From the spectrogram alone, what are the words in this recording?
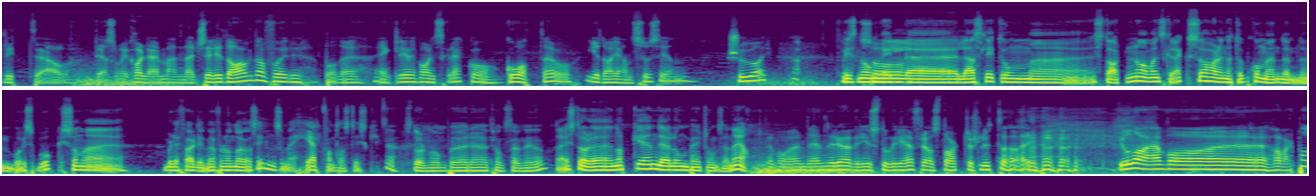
litt av det som vi kaller manager i dag, da, for både egentlig vannskrekk og gåte og Ida Jenshus i en sju år. hvis noen Så- vil uh, lese litt om uh, starten av Vannskrekk, så har det nettopp kommet en DumDum Boys-bok som jeg ble ferdig med for noen dager siden, som er helt fantastisk. Ja, står det noe om Per uh, i den? Der står det nok en del om Per Tronsøyne, ja. Det var en, det en røverhistorie fra start til slutt. der. Jo da, jeg var, eh, har vært på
